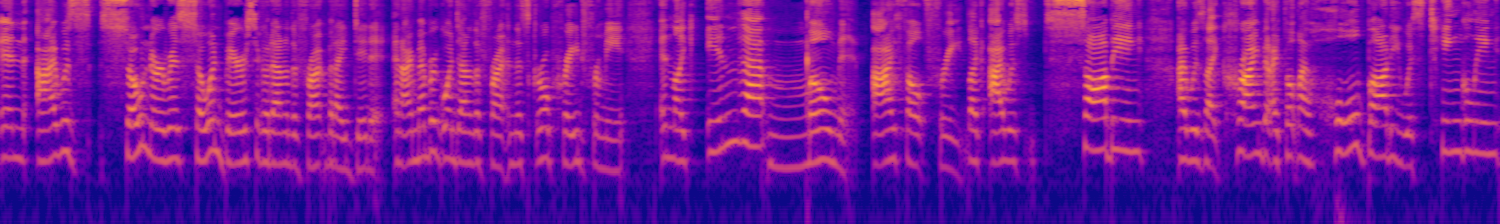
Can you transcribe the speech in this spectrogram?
and I was so nervous, so embarrassed to go down to the front, but I did it. And I remember going down to the front and this girl prayed for me. And like in that moment, I felt free. Like I was sobbing, I was like crying, but I felt my whole body was tingling.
